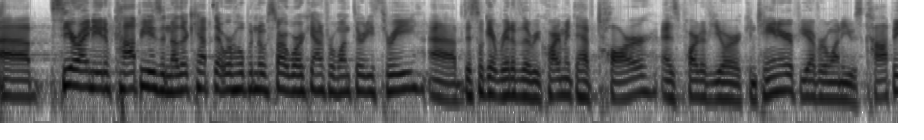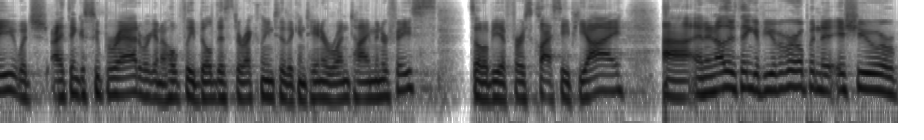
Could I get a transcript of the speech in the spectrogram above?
Uh, CRI native copy is another cap that we're hoping to start working on for 133. Uh, this will get rid of the requirement to have tar as part of your container if you ever want to use copy, which I think is super rad. We're going to hopefully build this directly into the container runtime interface. So it'll be a first class API. Uh, and another thing, if you've ever opened an issue or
